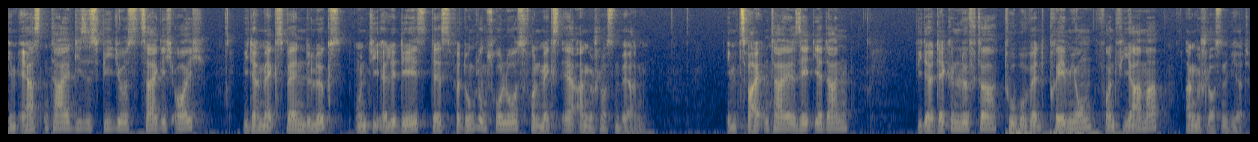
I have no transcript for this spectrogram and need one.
Im ersten Teil dieses Videos zeige ich euch, wie der MaxVan Deluxe und die LEDs des Verdunklungsrollos von MaxAir angeschlossen werden. Im zweiten Teil seht ihr dann, wie der Deckenlüfter TurboVent Premium von Fiamma angeschlossen wird.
